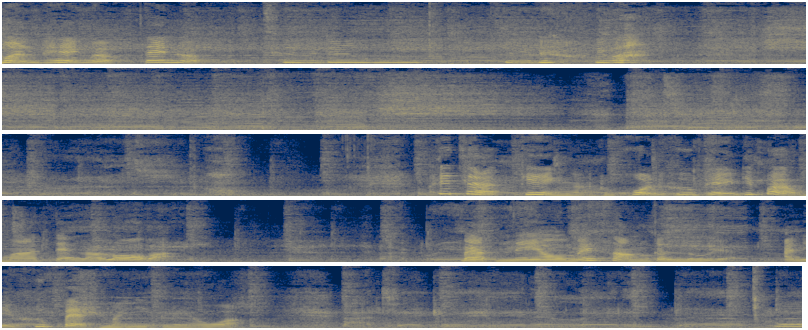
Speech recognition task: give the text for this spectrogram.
เหมือนเพลงแบบเต้นแบบถือดึงถือดึงวะพี่แจ๊คเก่งอะทุกคนคือเพลงที่ปล่อยออกมาแต่ละรอบอะ แบบแนวไม่ซ้ำกันเลยอะ อันนี้คือแปลกใหม่อีกแล้วอะโอ้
